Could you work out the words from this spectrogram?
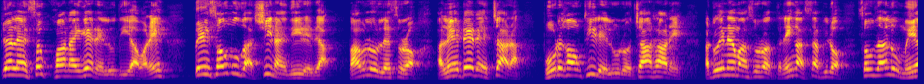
ပြန်လည်ဆုတ်ခွာနိုင်ခဲ့တယ်လို့သိရပါတယ်။သေဆုံးမှုကရှိနိုင်သေးတယ်ဗျ။ဘာဖြစ်လို့လဲဆိုတော့အလဲတဲ့တဲ့ကြတာဘိုးတကောင်ထိတယ်လို့တော့ကြားထားတယ်။အတွင်းထဲမှာဆိုတော့သတင်းကဆက်ပြီးတော့စုံစမ်းလို့မရ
